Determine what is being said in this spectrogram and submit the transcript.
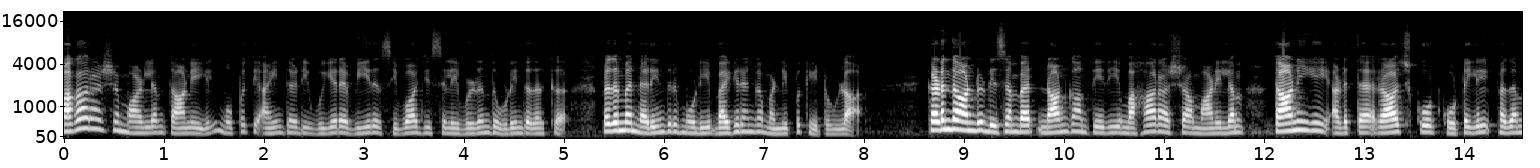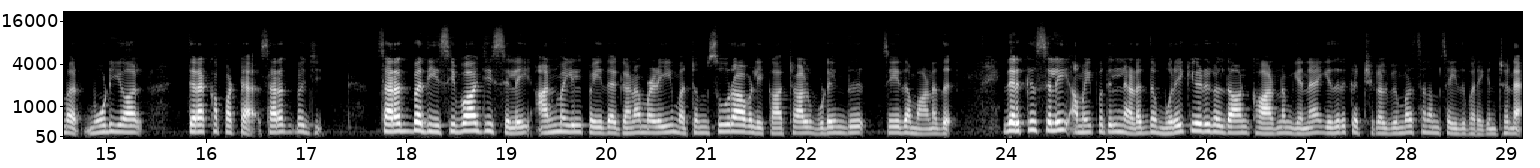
மகாராஷ்டிர மாநிலம் தானேயில் முப்பத்தி ஐந்து அடி உயர வீர சிவாஜி சிலை விழுந்து உடைந்ததற்கு பிரதமர் நரேந்திர மோடி பகிரங்க மன்னிப்பு கேட்டுள்ளார். கடந்த ஆண்டு டிசம்பர் நான்காம் தேதி மகாராஷ்டிரா மாநிலம் தானேயை அடுத்த ராஜ்கோட் கோட்டையில் பிரதமர் மோடியால் திறக்கப்பட்ட சரத்பஜி சரத்பதி சிவாஜி சிலை அண்மையில் பெய்த கனமழை மற்றும் சூறாவளி காற்றால் உடைந்து சேதமானது. இதற்கு சிலை அமைப்பதில் நடந்த முறைகேடுகள்தான் காரணம் என எதிர்க்கட்சிகள் விமர்சனம் செய்து வருகின்றன.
